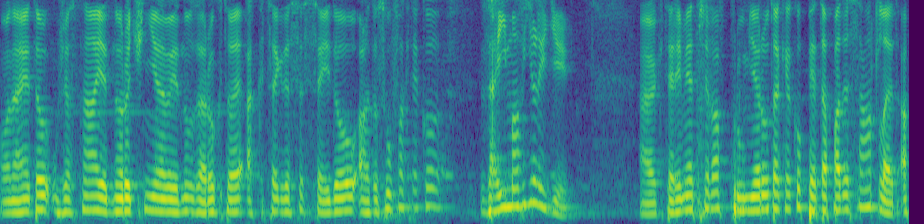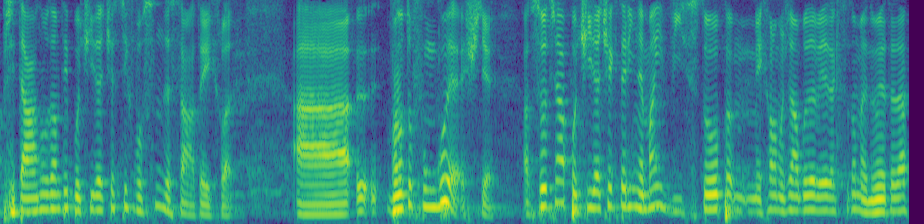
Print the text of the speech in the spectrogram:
Ona je to úžasná jednoroční, jednou za rok, to je akce, kde se sejdou, ale to jsou fakt jako zajímaví lidi, eh, kterým je třeba v průměru tak jako 55 let a přitáhnou tam ty počítače z těch 80. let. A eh, ono to funguje ještě. A to jsou třeba počítače, který nemají výstup, Michal možná bude vědět, jak se to jmenuje teda,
